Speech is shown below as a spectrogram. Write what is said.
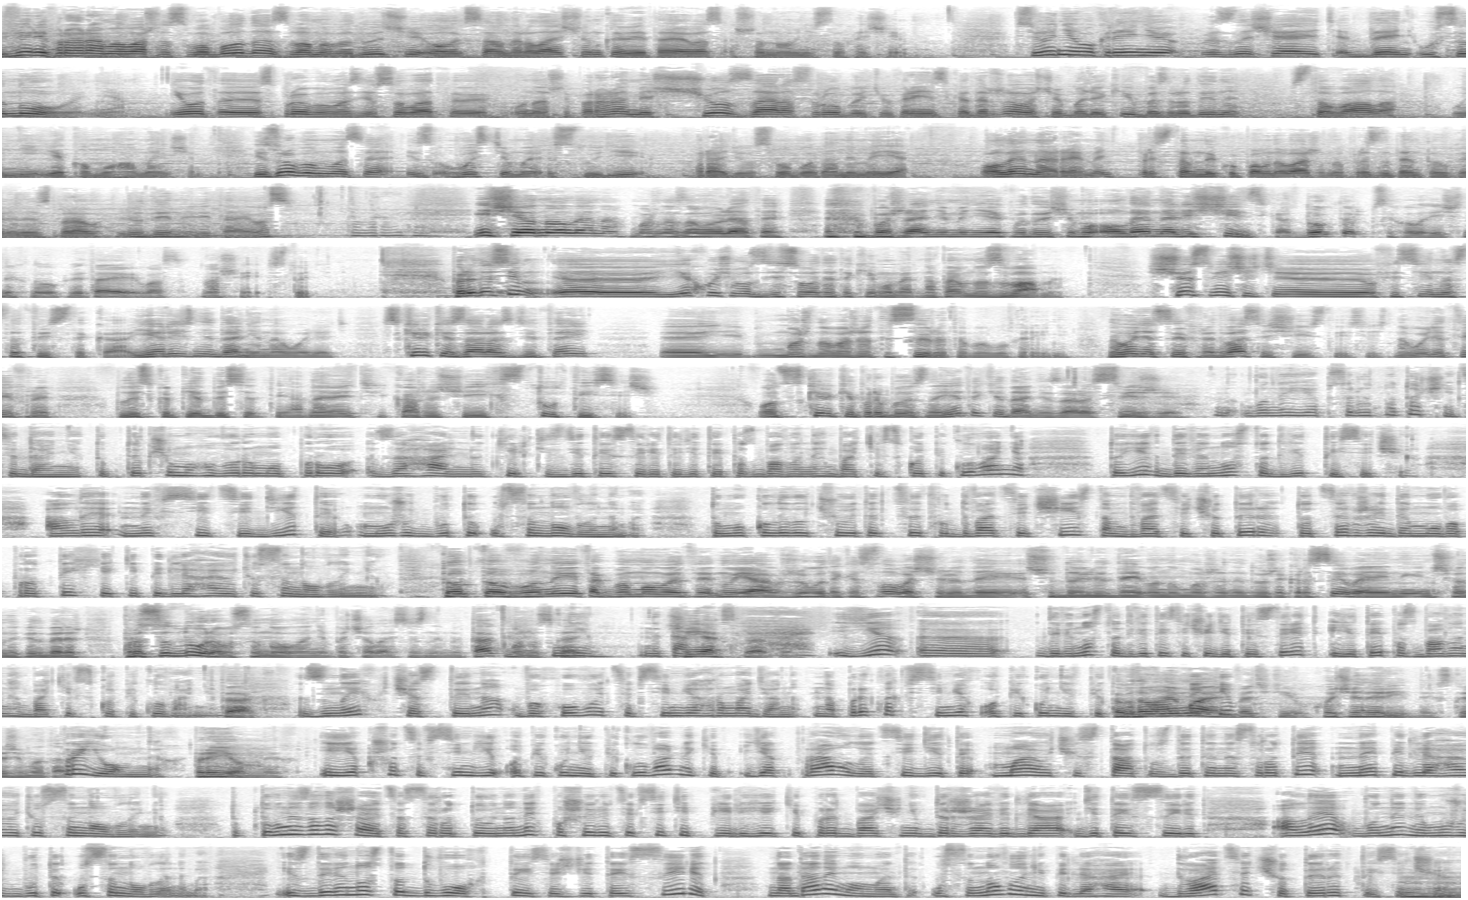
В ефірі програма Ваша Свобода. З вами ведучий Олександр Лащенко. Вітаю вас, шановні слухачі. Сьогодні в Україні визначають день усиновлення. І от е, спробуємо з'ясувати у нашій програмі, що зараз робить українська держава, щоб малюків без родини ставала у ній якомога менше. І зробимо це із гостями студії Радіо Свобода. Ними є Олена Ремень, представник уповноваженого президента України з прав людини. Вітаю вас. Доброго дня. І ще одна Олена, можна замовляти бажання мені як ведучому. Олена Ліщинська, доктор психологічних наук. Вітаю вас в нашій студії. Передусім, е, я хочу вас з'ясувати такий момент, напевно, з вами. Що свідчить е, офіційна статистика? Є різні дані наводять. Скільки зараз дітей е, можна вважати сиротами в Україні? Наводять цифри 26 тисяч, наводять цифри близько 50, а навіть кажуть, що їх 100 тисяч. От скільки приблизно є такі дані зараз свіжі? Ну, Вони є абсолютно точні ці дані. Тобто, якщо ми говоримо про загальну кількість дітей сиріт і дітей позбавлених батьківського піклування, то їх 92 тисячі. Але не всі ці діти можуть бути усиновленими. Тому, коли ви чуєте цифру 26, там 24, то це вже йде мова про тих, які підлягають усиновленню. Тобто вони, так би мовити, ну я вживу таке слово, що людей щодо людей воно може не дуже красиве, і іншого не підбереш. Процедура усиновлення почалася з ними, так можна сказати? Ні, не Чи як сказати? Є е, 92 тисячі дітей сиріт і дітей позбавлених батьківського піклування. Так. З них частина виховується в сім'ях громадян, наприклад, в сім'ях опікунів Тобто вони мають батьків, хоч і не рідних, скажімо так. прийомних. Прийомних. І якщо це в сім'ї опікунів піклувальників, як правило, ці діти, маючи статус дитини-сироти, не підлягають усиновленню. Тобто вони залишаються сиротою, на них поширюються всі ті пільги, які передбачені в державі для дітей-сиріт, але вони не можуть бути усиновленими. Із 92 тисяч дітей-сиріт на даний момент усиновленню підлягає 24 тисячі.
